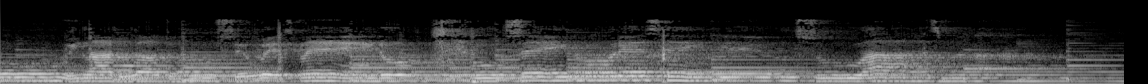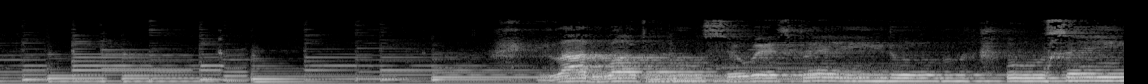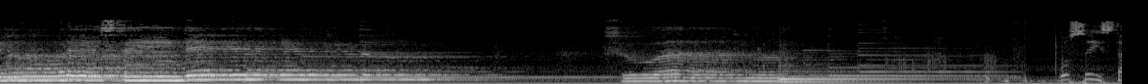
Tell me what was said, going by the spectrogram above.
e lá do alto no seu esplendor, o Senhor estendeu suas mãos. E lá do alto no seu esplendor, o Senhor estendeu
